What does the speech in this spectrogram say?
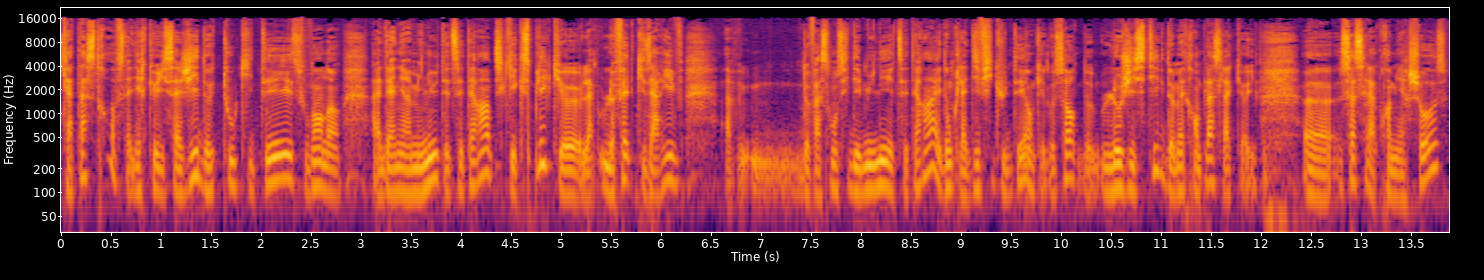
catastrophe, c'est-à-dire qu'il s'agit de tout quitter, souvent dans, à la dernière minute, etc. Ce qui explique euh, le fait qu'ils arrivent de façon aussi démunie, etc. Et donc la difficulté, en quelque sorte, de logistique de mettre en place l'accueil. Euh, ça, c'est la première chose.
